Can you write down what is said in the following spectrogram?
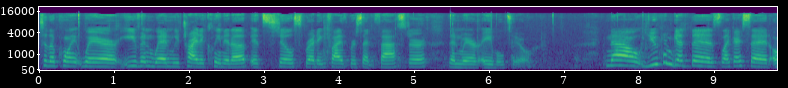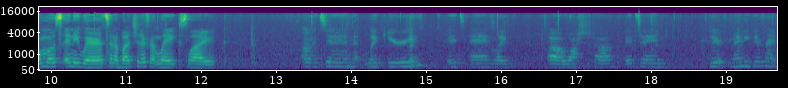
to the point where even when we try to clean it up, it's still spreading 5% faster than we're able to. Now, you can get this, like I said, almost anywhere. It's in a bunch of different lakes, like Oh, it's in Lake Erie. It's in Lake uh, Washita. It's in di- many different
